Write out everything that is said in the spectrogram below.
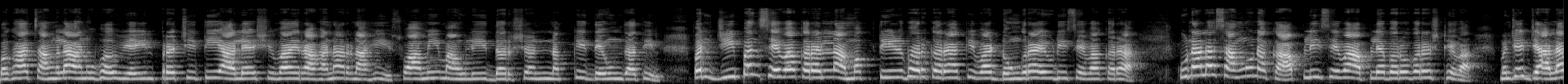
बघा चांगला अनुभव येईल. प्रचिती आल्याशिवाय राहणार नाही. स्वामी माऊली दर्शन नक्की देऊन जातील. पण जी पण सेवा कराल ना मग तीळभर करा किंवा डोंगरा एवढी सेवा करा. कुणाला सांगू नका आपली सेवा आपल्याबरोबरच ठेवा. म्हणजे ज्याला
